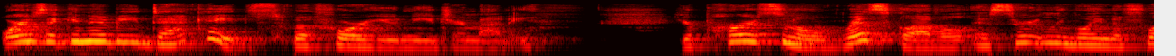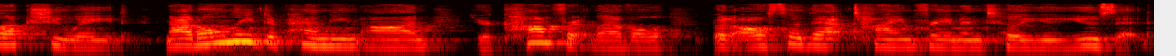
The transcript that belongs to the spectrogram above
Or is it going to be decades before you need your money? Your personal risk level is certainly going to fluctuate, not only depending on your comfort level, but also that time frame until you use it.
